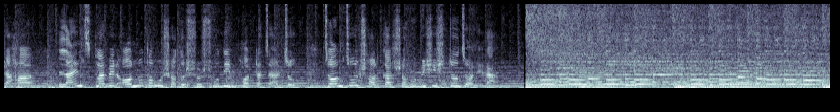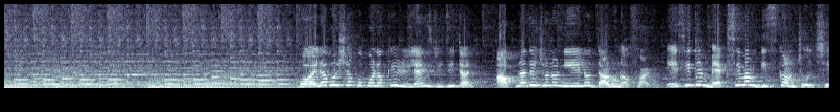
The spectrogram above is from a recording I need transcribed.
সাহা লায়ন্স ক্লাবের অন্যতম সদস্য সুদীপ ভট্টাচার্য, চঞ্চল সরকার সহ বিশিষ্ট জনেরা। পয়লা বৈশাখ উপলক্ষে রিলায়েন্স ডিজিটাল আপনাদের জন্য নিয়ে এলো দারুণ অফার এসিতে ম্যাক্সিমাম ডিসকাউন্ট চলছে।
